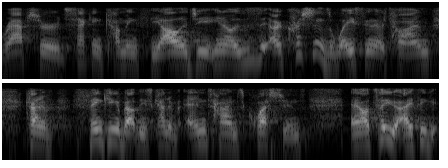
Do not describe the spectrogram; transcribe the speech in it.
raptured, second coming theology. You know, is, are Christians wasting their time kind of thinking about these kind of end times questions? And I'll tell you, I think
